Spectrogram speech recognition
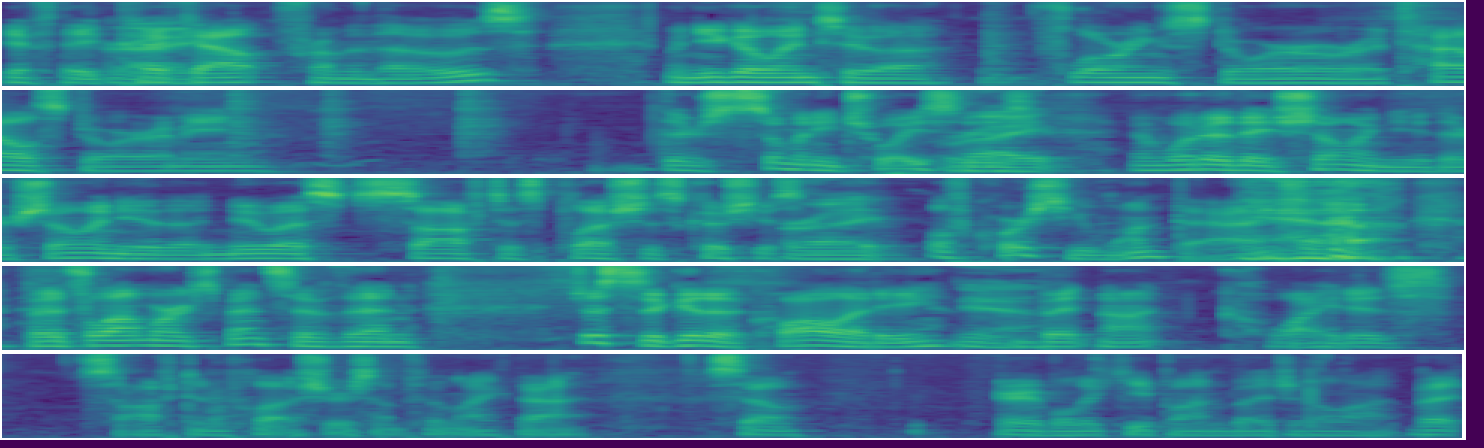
if they pick Right. out from those when you go into a flooring store or a tile store i mean there's so many choices Right. and what are they showing you they're showing you the newest softest plushest cushiest Right. well, of course you want that Yeah. but it's a lot more expensive than just as good a quality, Yeah. but not quite as soft and plush or something like that. So you're able to keep on budget a lot. But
